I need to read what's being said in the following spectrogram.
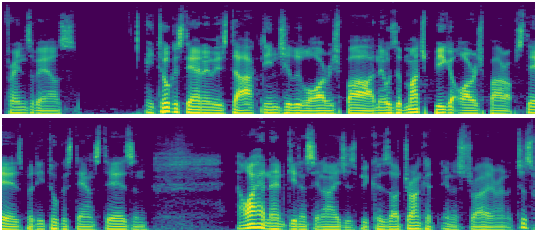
friends of ours. He took us down in this dark, dingy little Irish bar, and there was a much bigger Irish bar upstairs. But he took us downstairs, and I hadn't had Guinness in ages because I drunk it in Australia, and it just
